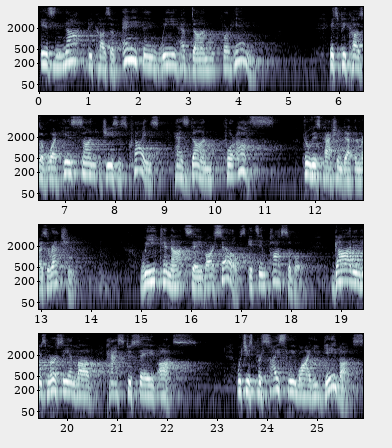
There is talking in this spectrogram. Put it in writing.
is not because of anything we have done for him. It's because of what his son Jesus Christ has done for us through his passion, death, and resurrection. We cannot save ourselves. It's impossible. God, in His mercy and love, has to save us, which is precisely why He gave us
